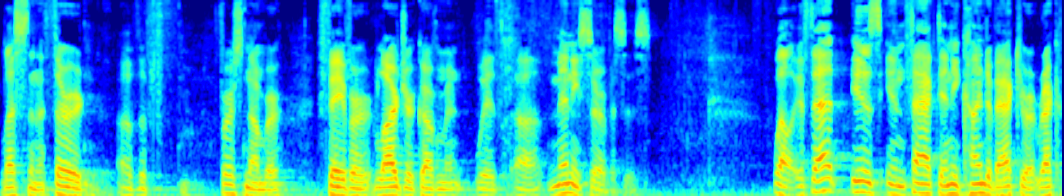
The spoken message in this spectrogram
less than a third of the f- first number, favor larger government with uh, many services. Well, if that is in fact any kind of accurate rec-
